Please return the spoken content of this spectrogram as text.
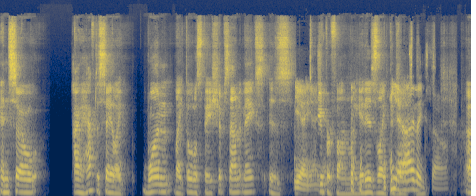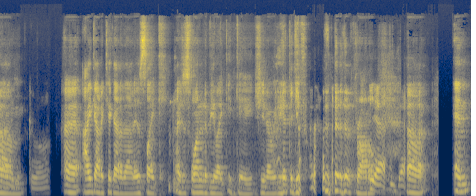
and so I have to say, like one, like the little spaceship sound it makes is yeah, yeah, super fun. Like it is like the yeah. I think so. Think Um, cool. I, I got a kick out of that. Is like I just wanted to be like engaged, you know, when you hit the, the throttle. Yeah, exactly. Uh, and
